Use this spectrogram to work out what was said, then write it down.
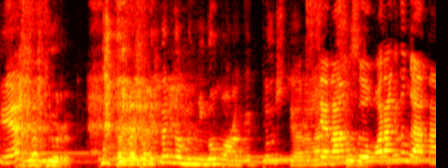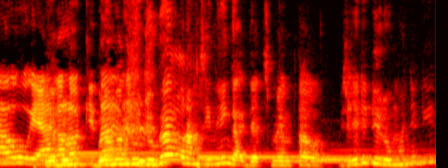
ya jujur karena kita nggak menyinggung orang itu secara, secara langsung orang itu nggak tahu ya, ya, kalau kita belum tentu juga orang sini nggak judgmental bisa jadi di rumahnya dia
